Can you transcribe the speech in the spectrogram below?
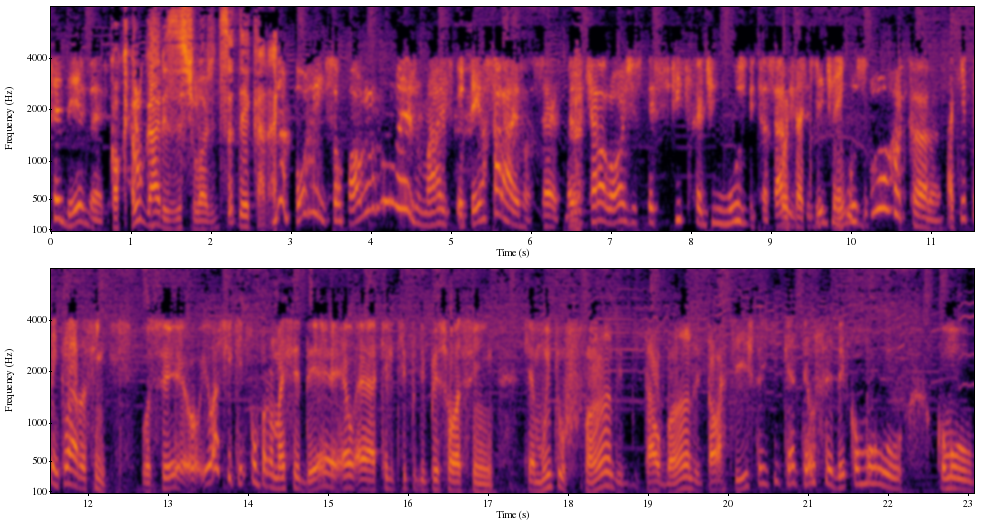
CD, velho. Qualquer lugar existe loja de CD, cara. Não, porra, em São Paulo eu não vejo mais. Eu tenho a Saraiva, certo? Mas É. aquela loja específica de música, sabe? Poxa, aqui CD de tem. música. Porra, cara. Aqui tem, claro, assim, você. Eu, eu acho que quem compra mais CD é, é aquele tipo de pessoa assim, que é muito fã de, de tal banda, de tal artista e que quer ter o CD como. Como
